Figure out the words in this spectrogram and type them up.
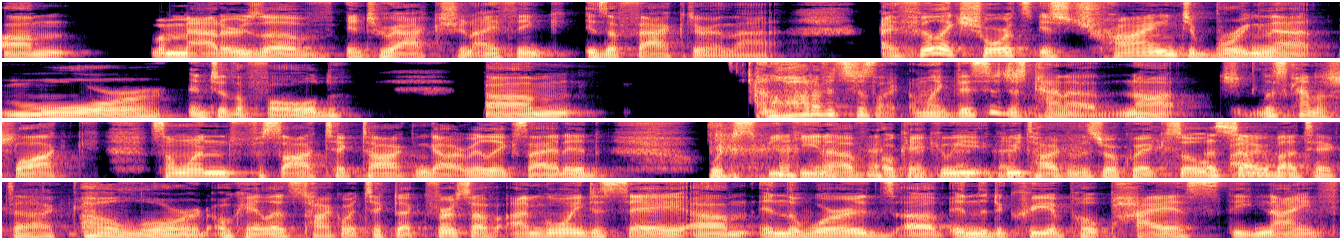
Um, matters of interaction, I think, is a factor in that. I feel like Shorts is trying to bring that more into the fold. Um, and a lot of it's just like I'm like, this is just kind of not this kind of schlock. Someone saw TikTok and got really excited. Which, speaking of, okay, can we can we talk about this real quick? So let's talk I'm, about TikTok. Oh Lord, okay, let's talk about TikTok. First off, I'm going to say, um, in the words of in the decree of Pope Pius the Ninth,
